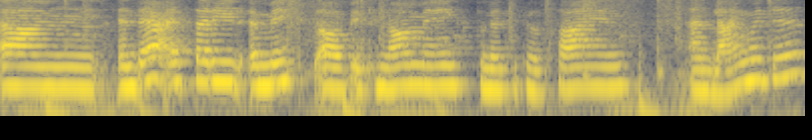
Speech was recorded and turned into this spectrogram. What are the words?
Um, and there I studied a mix of economics, political science, and languages.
